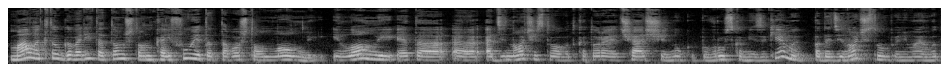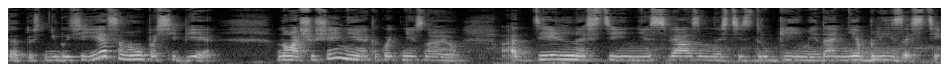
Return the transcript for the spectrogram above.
мало кто говорит о том, что он кайфует от того, что он lonely. И lonely — это э, одиночество, вот, которое чаще, ну, как бы в русском языке мы под одиночеством понимаем вот это. То есть не бытие самому по себе, но ощущение какой-то, не знаю, отдельности, не связанности с другими, да, не близости.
